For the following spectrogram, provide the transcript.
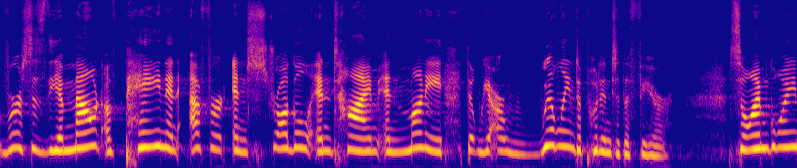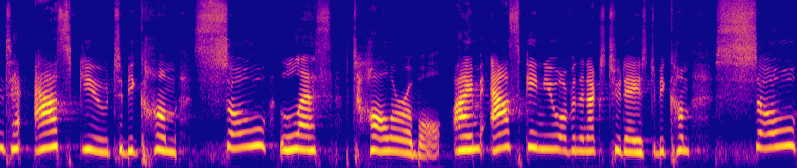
versus the amount of pain and effort and struggle and time and money that we are willing to put into the fear. So I'm going to ask you to become so less tolerable. I'm asking you over the next two days to become so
